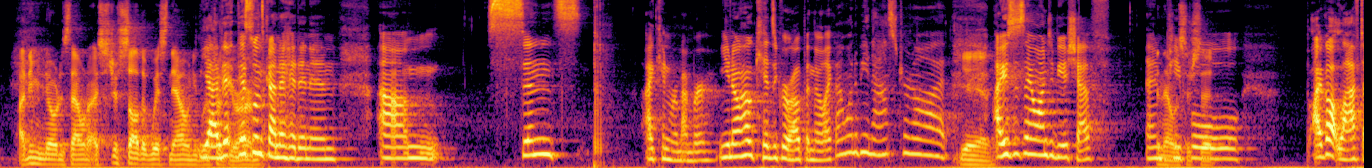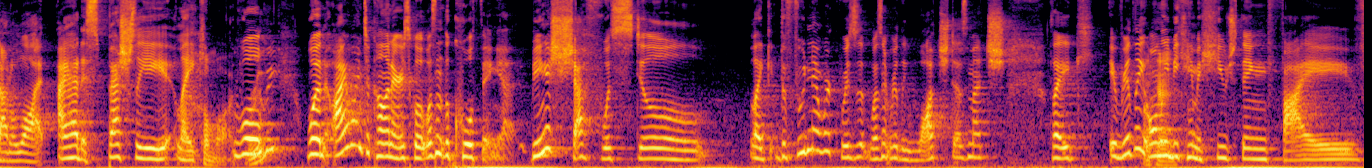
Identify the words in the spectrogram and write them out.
I didn't even notice that one. I just saw the whisk now when you yeah, th- this arm. one's kind of hidden in. Um, since I can remember, you know how kids grow up and they're like, I want to be an astronaut. Yeah, yeah. I used to say I wanted to be a chef, and, And people, I got laughed at a lot. I had especially like, Come on, well, really? When I went to culinary school, it wasn't the cool thing yet. Being a chef was still like the Food Network was wasn't really watched as much. Like it really only became a huge thing five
